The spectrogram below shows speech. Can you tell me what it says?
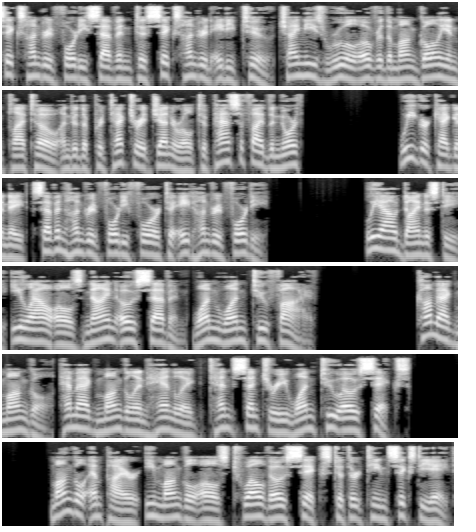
647 to 682 Chinese rule over the Mongolian plateau under the Protectorate General to pacify the north. Uyghur Khaganate 744 to 840 Liao dynasty Elao Uls 907-1125 Khamag Mongol Hamag Mongolan Hanlig 10th century 1206 Mongol Empire E Mongol Uls 1206 to 1368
